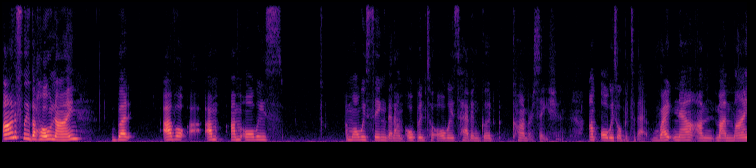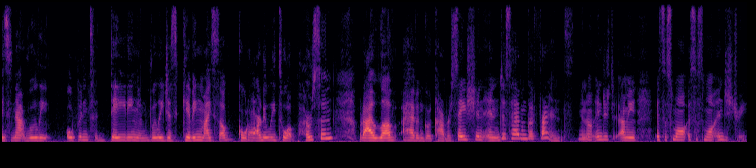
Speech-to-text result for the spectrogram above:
Honestly, the whole nine. But I've, I'm, I'm always I'm always saying that I'm open to always having good conversation. I'm always open to that. Right now, I'm my mind's not really open to dating and really just giving myself cold-heartedly to a person, but I love having good conversation and just having good friends. You know, industry. I mean, it's a small it's a small industry,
